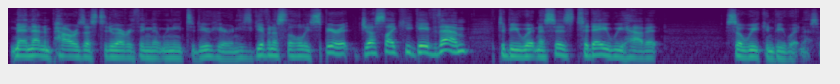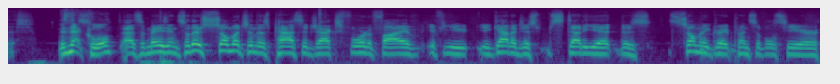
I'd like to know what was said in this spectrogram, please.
Man, that empowers us to do everything that we need to do here. And He's given us the Holy Spirit, just like He gave them to be witnesses. Today we have it so we can be witnesses. Isn't that cool? That's amazing. So there's so much in this passage, Acts four to five. If you you got to just study it, there's so many great principles here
